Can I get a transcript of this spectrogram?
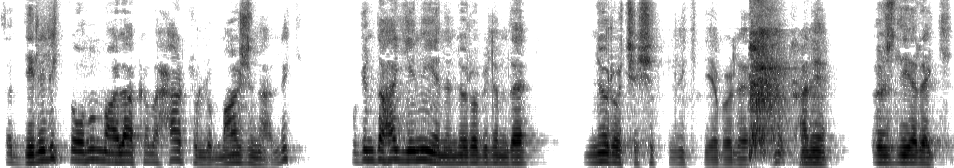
Mesela delilik ve onunla alakalı her türlü marjinallik bugün daha yeni yeni nörobilimde nöroçeşitlilik diye böyle hani özleyerek,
